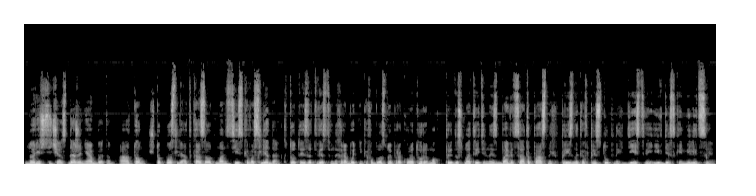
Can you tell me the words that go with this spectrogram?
Но речь сейчас даже не об этом, а о том, что после отказа от мансийского следа кто-то из ответственных работников областной прокуратуры мог предусмотрительно избавиться от опасных признаков преступных действий ивдельской милиции.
